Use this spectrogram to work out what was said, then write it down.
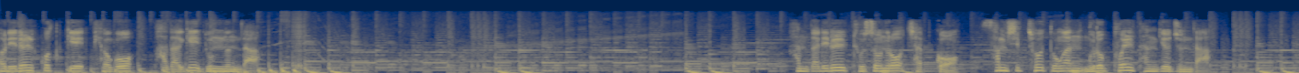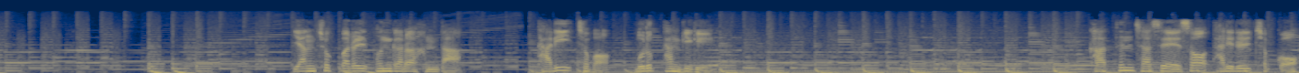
허리를 곧게 펴고 바닥에 눕는다. 한 다리를 두 손으로 잡고 30초 동안 무릎을 당겨준다. 양쪽 발을 번갈아 한다. 다리 접어 무릎 당기기 같은 자세에서 다리를 접고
